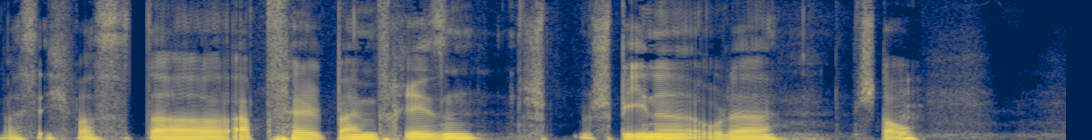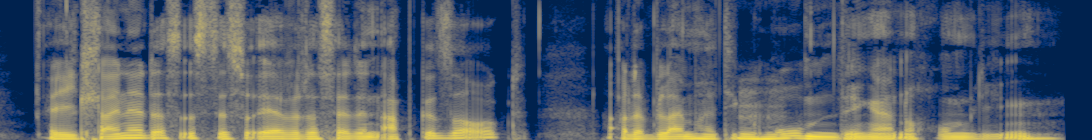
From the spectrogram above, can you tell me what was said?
weiß ich, was da abfällt beim Fräsen, Sp- Späne oder Staub. Hm. Ja, je kleiner das ist, desto eher wird das ja dann abgesaugt. Aber da bleiben halt die Mhm. groben Dinger noch rumliegen.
